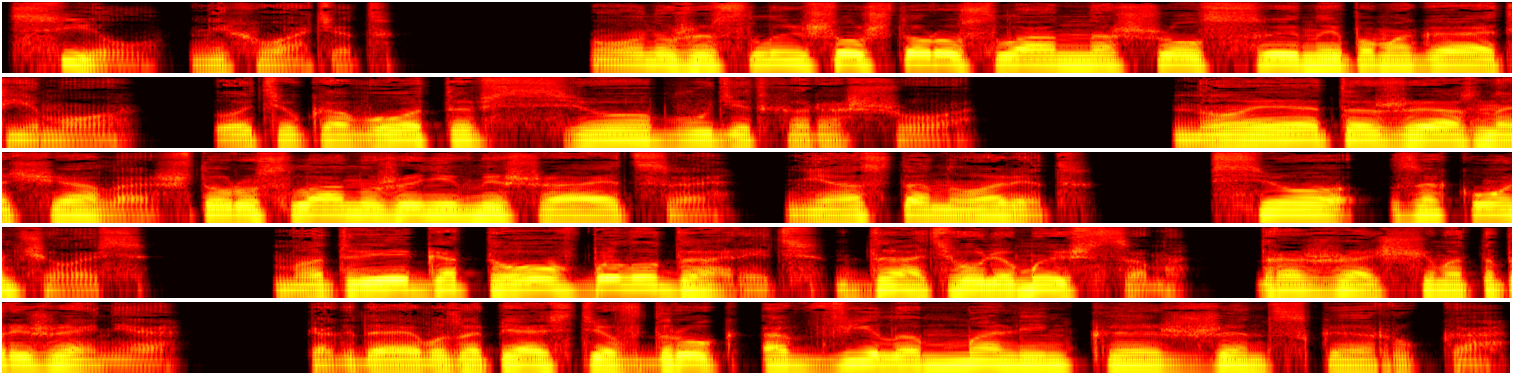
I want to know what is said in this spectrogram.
сил не хватит. Он уже слышал, что Руслан нашел сына и помогает ему. Хоть у кого-то все будет хорошо. Но это же означало, что Руслан уже не вмешается, не остановит, все закончилось. Матвей готов был ударить, дать волю мышцам, дрожащим от напряжения, когда его запястье вдруг обвила маленькая женская рука.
